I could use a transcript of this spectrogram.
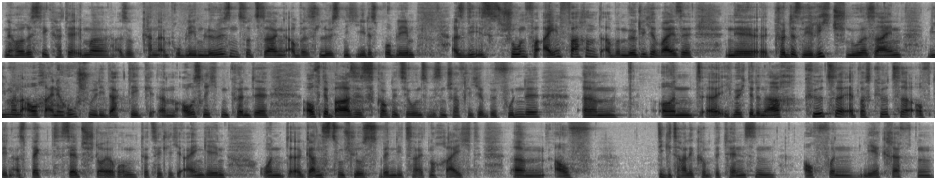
eine Heuristik hat ja immer, also kann ein Problem lösen sozusagen, aber es löst nicht jedes Problem. Also die ist schon vereinfachend, aber möglicherweise eine, könnte es eine Richtschnur sein, wie man auch eine Hochschuldidaktik ähm, ausrichten könnte, auf der Basis kognitionswissenschaftlicher Befunde, ähm, und äh, ich möchte danach kürzer, etwas kürzer auf den Aspekt Selbststeuerung tatsächlich eingehen und äh, ganz zum Schluss, wenn die Zeit noch reicht, ähm, auf digitale Kompetenzen auch von Lehrkräften,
